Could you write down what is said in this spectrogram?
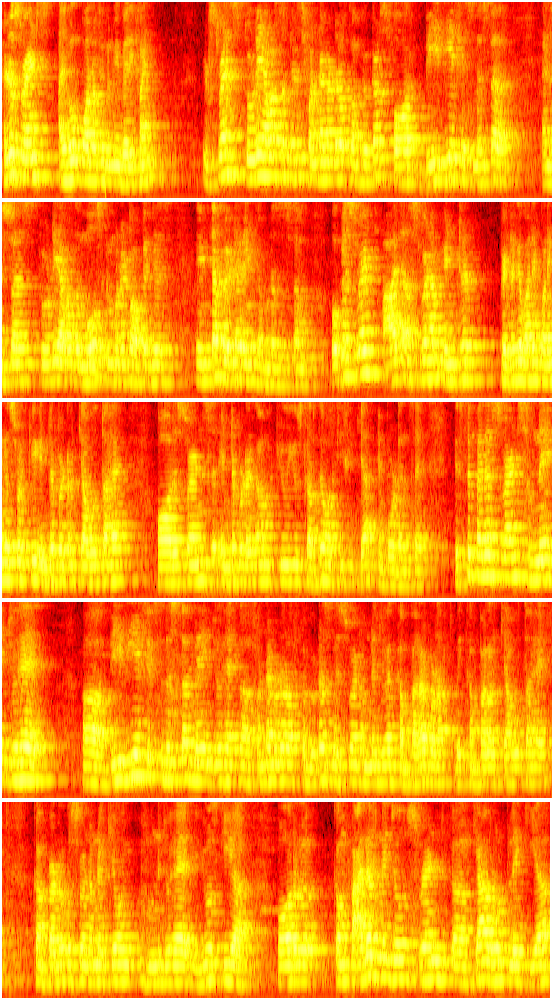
Hello students, I hope all of you will be very fine. Students, today our subject is fundamental of computers for fifth semester and students today our the most important topic is interpreter in computer system. Okay student, आज student हम interpreter के बारे में पढ़ेंगे student कि interpreter क्या होता है और स्टूडेंट्स इंटरप्रेटर का हम क्यों यूज़ करते हैं और किसकी क्या इंपॉर्टेंस है इससे पहले स्टूडेंट्स हमने जो है बी ए फिफ्थ सेमेस्टर में जो है फंडामेंटल ऑफ़ कंप्यूटर्स में स्टूडेंट हमने जो है कंपाइलर पढ़ा, भाई कंपाइलर क्या होता है? कंप्यूटर को स्टूडेंट हमने क्यों, हमने जो है यूज़ किया? और कंपाइलर ने जो स्टूडेंट क्या रोल प्ले किया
